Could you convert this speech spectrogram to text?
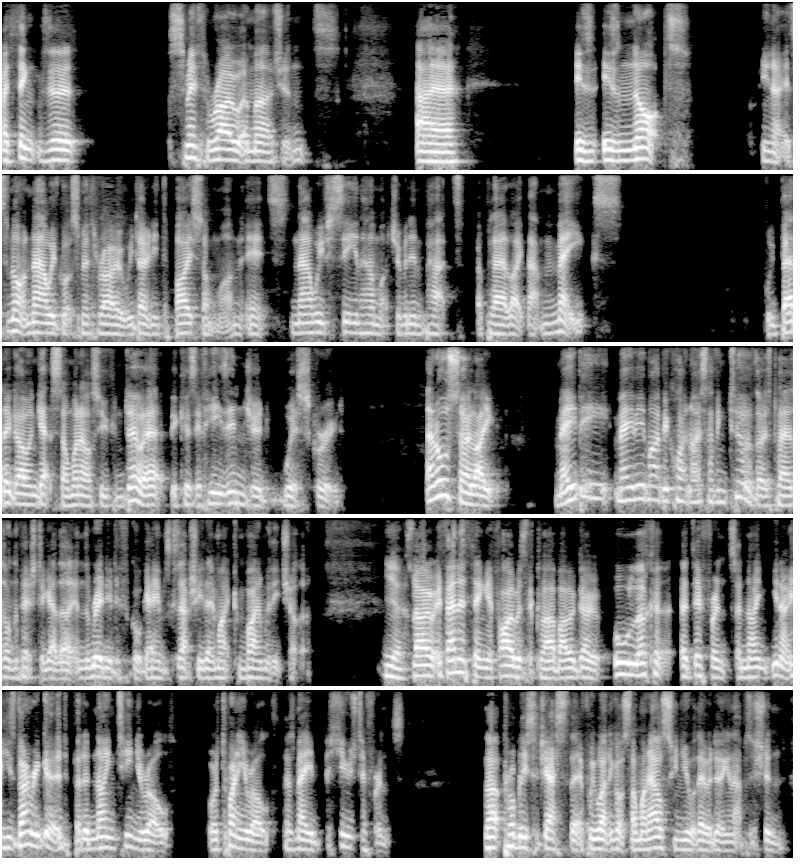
i think the smith rowe emergence uh, is is not you know it's not now we've got smith rowe we don't need to buy someone it's now we've seen how much of an impact a player like that makes we better go and get someone else who can do it because if he's injured we're screwed and also like maybe maybe it might be quite nice having two of those players on the pitch together in the really difficult games because actually they might combine with each other. Yeah. So if anything, if I was the club, I would go, oh look at a difference. And nine, you know, he's very good, but a 19 year old or a 20 year old has made a huge difference. That probably suggests that if we and got someone else who knew what they were doing in that position,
